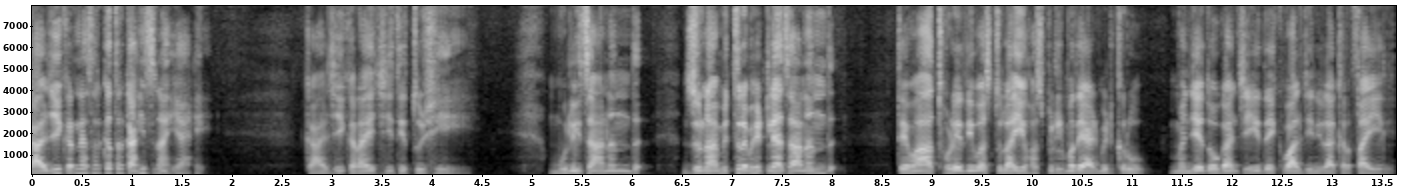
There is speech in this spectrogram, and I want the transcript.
काळजी करण्यासारखं तर काहीच नाही आहे. काळजी करायची ती तुझी. मुलीचा आनंद जुना मित्र भेटल्याचा आनंद तेव्हा थोडे दिवस तुलाही हॉस्पिटलमध्ये ॲडमिट करू. म्हणजे दोघांचीही देखभाल जिनीला करता येईल.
